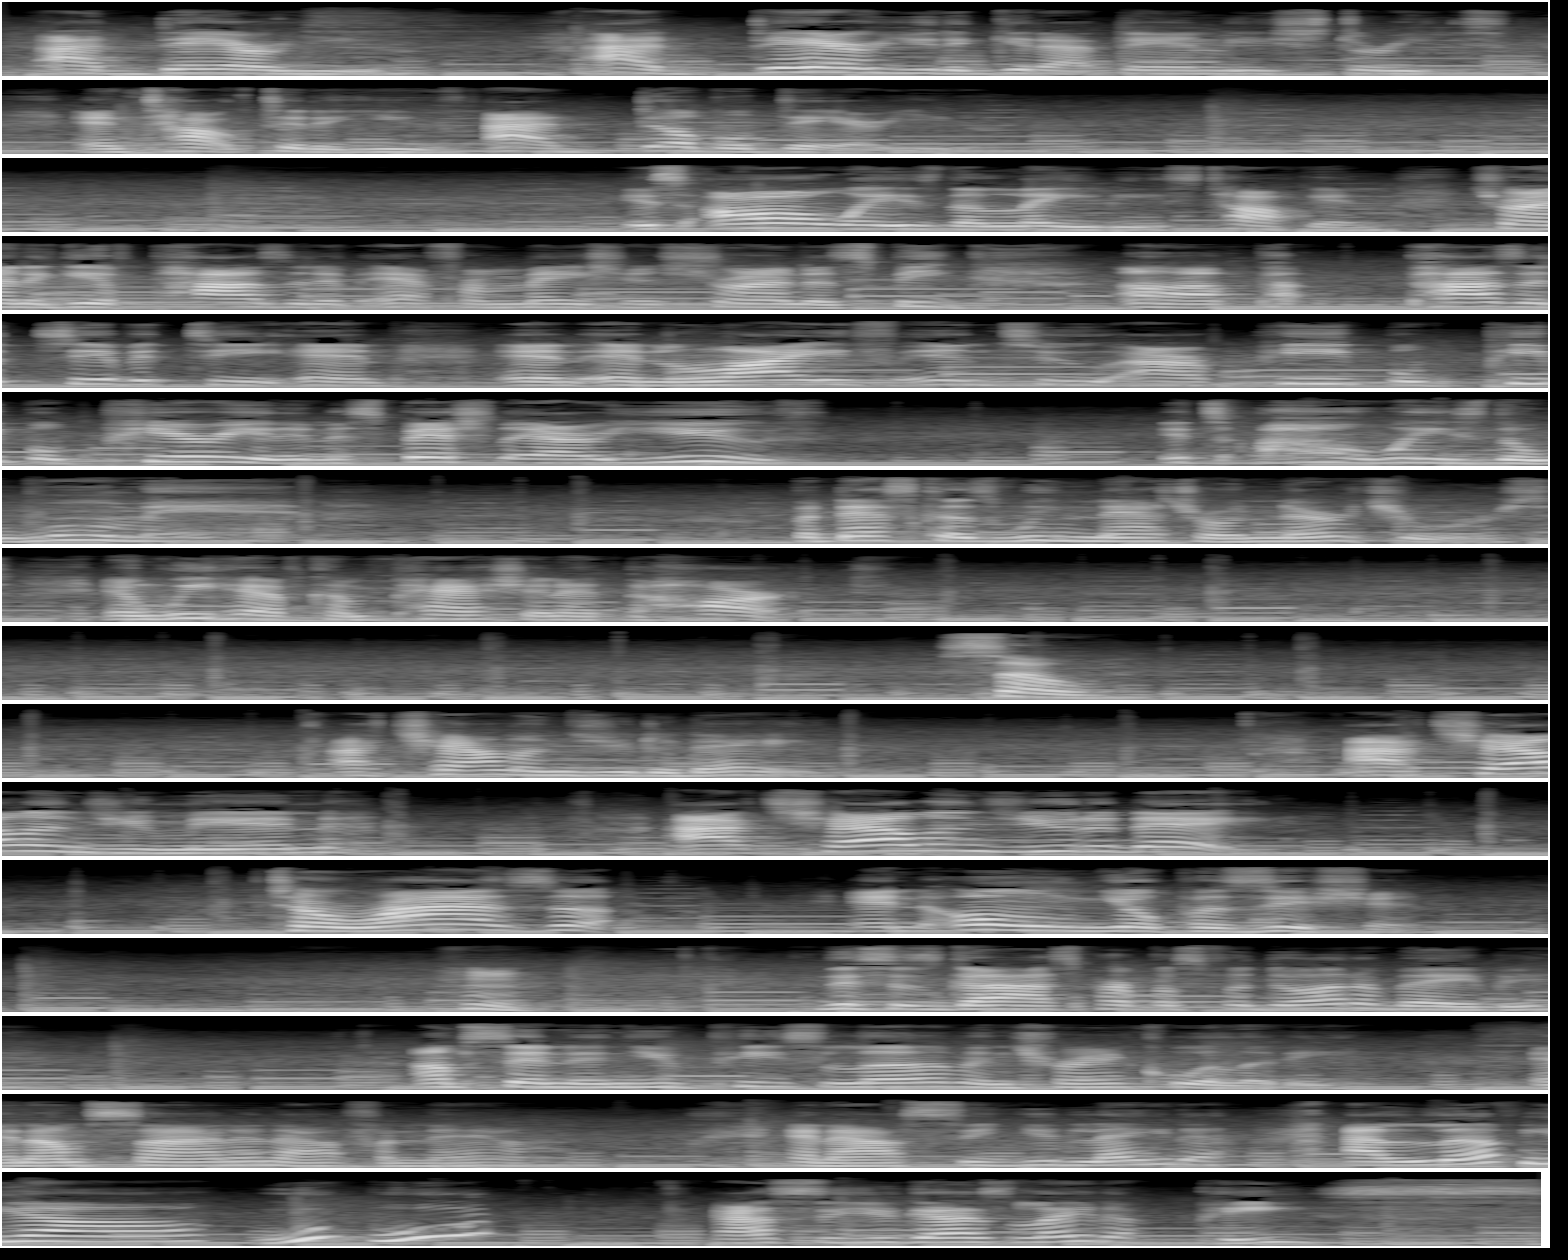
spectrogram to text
I dare you. I dare you to get out there in these streets and talk to the youth. I double dare you. It's always the ladies talking, trying to give positive affirmations, trying to speak uh, positivity and, and, and life into our people, people, period, and especially our youth. It's always the woman. But that's because we natural nurturers and we have compassion at the heart. So, I challenge you today I challenge you, men. I challenge you today to rise up and own your position. Hmm. This is God's purpose for daughter, baby. I'm sending you peace, love, and tranquility. And I'm signing out for now. And I'll see you later. I love y'all. Whoop, whoop. I'll see you guys later. Peace.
